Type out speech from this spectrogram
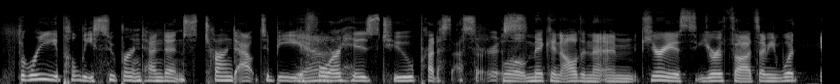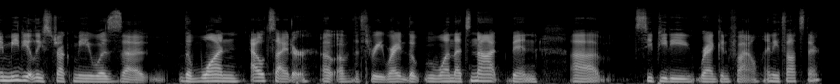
three police superintendents turned out to be yeah. For his two predecessors. Well, Mick and Alden, I'm curious your thoughts. I mean, what immediately struck me was uh, the one outsider of, of, the three, right? The one that's not been uh, CPD rank and file. Any thoughts there?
